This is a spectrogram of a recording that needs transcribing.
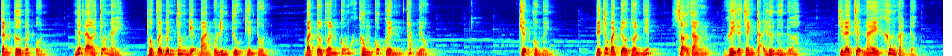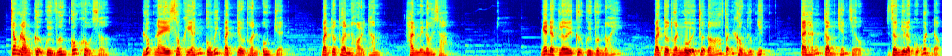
Căn cơ bất ổn, Nhất là ở chỗ này, Thuộc về bên trong địa bàn của Linh Cửu Thiên Tôn. Bạch Tiểu Thuần cũng không có quyền phát biểu. Chuyện của mình, Để cho Bạch Tiểu Thuần biết, Sợ rằng gây ra tranh cãi lớn hơn nữa. Chỉ là chuyện này không gạt được. Trong lòng cự quỷ vương có khổ sở. Lúc này sau khi hắn cùng ích Bạch Tiểu Thuần ôn chuyện, Bạch Tiểu Thuần hỏi thăm, Hắn mới nói ra. Nghe được lời cự quỷ vương nói, Bạch Tiểu Thuần ngồi chỗ đó vẫn không nhúc nhích. Tay hắn cầm chén rượu, Dường như là cũng bất động.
